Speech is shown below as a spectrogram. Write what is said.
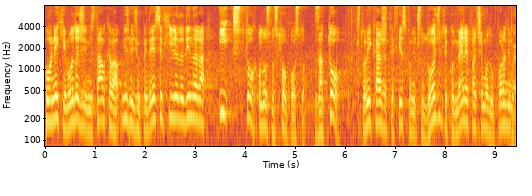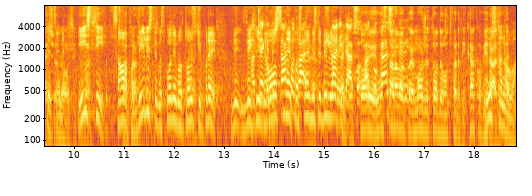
po nekim određenim stavkama između 50.000 dinara i 100, odnosno 100%. Za to što vi kažete fiskalnično, dođite kod mene pa ćemo da uporadimo te cene. Isti, samo pa bili ste gospodin Baltovski pre 2008. pa što ne biste bili opet? Postoji ustanova koja može to da utvrdi. Kako vi radite? Ustanova.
